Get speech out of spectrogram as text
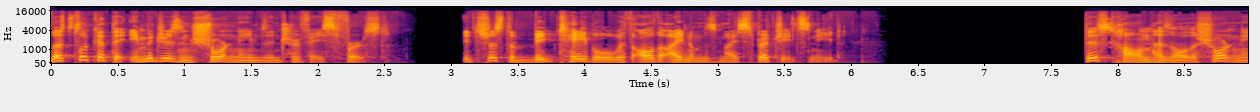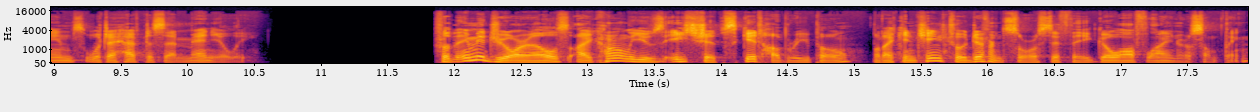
Let's look at the images and short names interface first. It's just a big table with all the items my spreadsheets need. This column has all the short names, which I have to set manually. For the image URLs, I currently use Aceship's GitHub repo, but I can change to a different source if they go offline or something.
